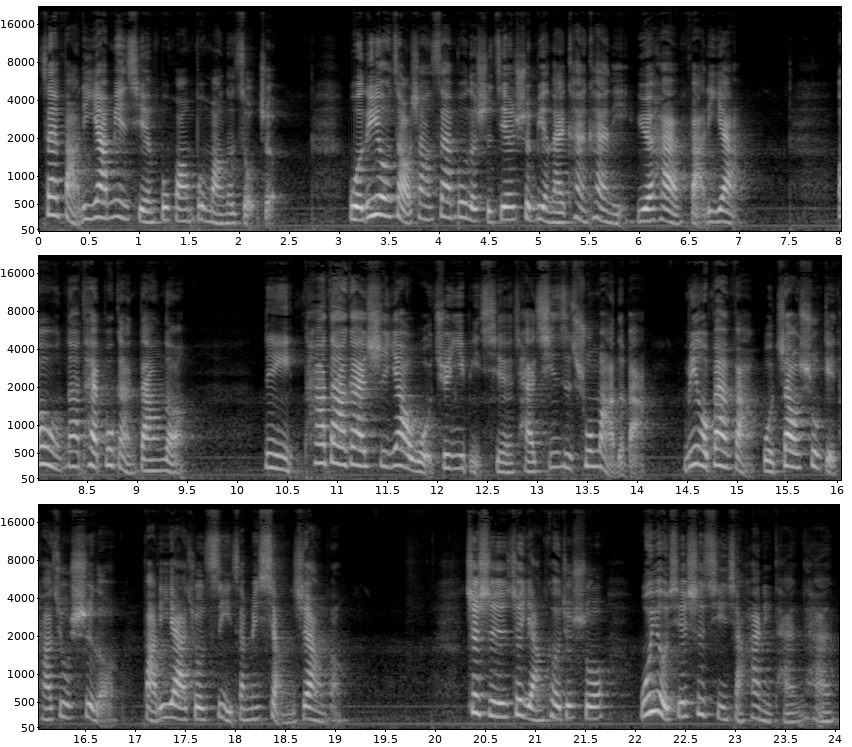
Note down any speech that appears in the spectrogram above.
在法利亚面前不慌不忙的走着。我利用早上散步的时间，顺便来看看你，约翰·法利亚。哦，那太不敢当了。你他大概是要我捐一笔钱才亲自出马的吧？没有办法，我照数给他就是了。法利亚就自己在那边想着这样的。这时，这杨克就说：“我有些事情想和你谈谈。”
